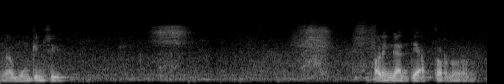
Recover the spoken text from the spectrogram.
Nggak mungkin sih. Paling ganti aktor doang.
